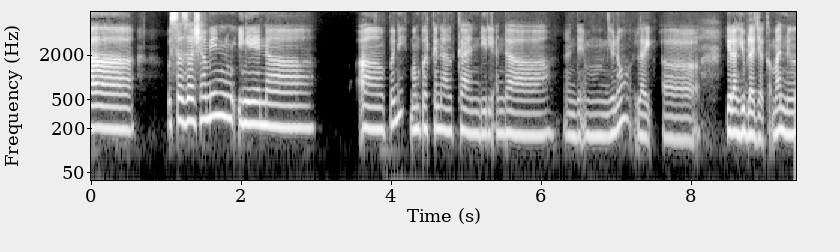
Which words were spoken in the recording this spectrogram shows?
uh, Ustazah Syamim ingin uh, uh, apa ni memperkenalkan diri anda and um, you know like uh, yalah you belajar kat mana.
